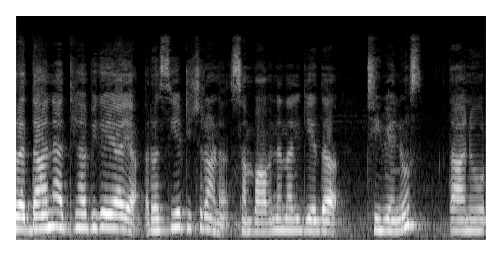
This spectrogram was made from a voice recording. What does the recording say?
പ്രധാന അധ്യാപികയായ റസിയ ടീച്ചറാണ് സംഭാവന നൽകിയത്. T V news Tanur.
